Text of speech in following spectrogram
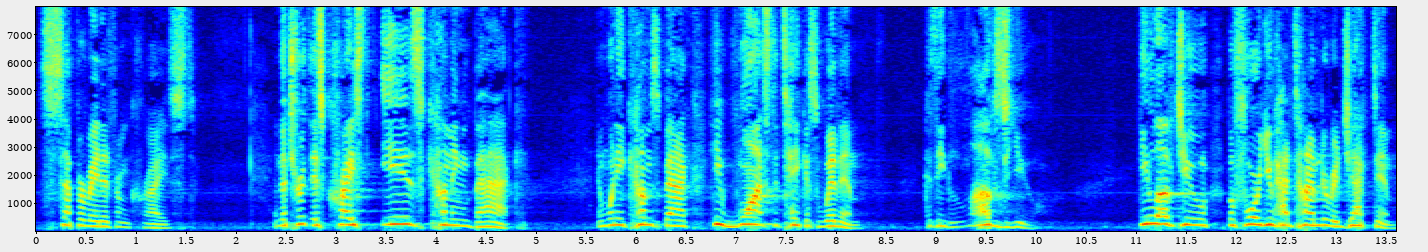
separated from Christ. And the truth is, Christ is coming back. And when he comes back, he wants to take us with him because he loves you. He loved you before you had time to reject him.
